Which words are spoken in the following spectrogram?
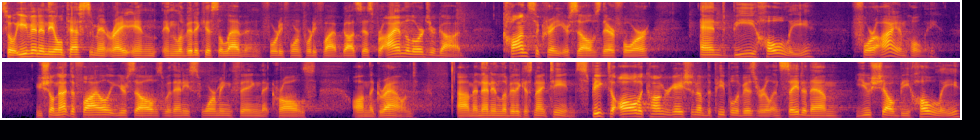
So even in the Old Testament, right, in, in Leviticus 11, 44 and 45, God says, For I am the Lord your God. Consecrate yourselves, therefore, and be holy, for I am holy. You shall not defile yourselves with any swarming thing that crawls on the ground. Um, and then in Leviticus 19, speak to all the congregation of the people of Israel and say to them, You shall be holy,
